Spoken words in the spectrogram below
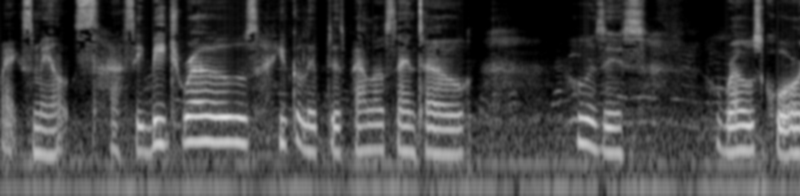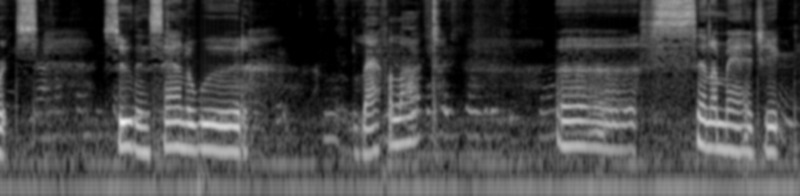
wax melts. I see beach rose, eucalyptus, palo santo. Who is this? Rose quartz, soothing sandalwood, laugh a lot. Uh, Cinemagic,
